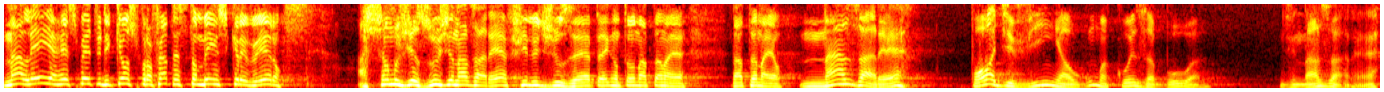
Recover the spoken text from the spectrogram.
na lei, a respeito de quem os profetas também escreveram. Achamos Jesus de Nazaré, filho de José. Perguntou Natanael, Natanael: Nazaré? Pode vir alguma coisa boa de Nazaré?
